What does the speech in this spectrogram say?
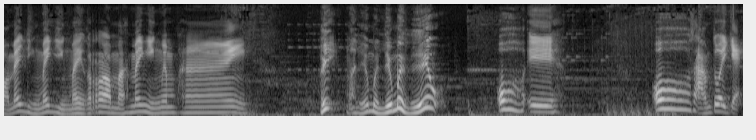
อแม่หญิงแม่หญิงมาอีกรอบมาแม่หญิงแวมไพร์เฮ้ยมาเร็วมาเร็วมาเร็วโอ้เอโอ้สามตัวอีกแกะ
